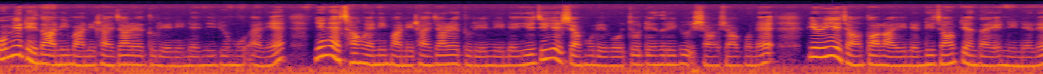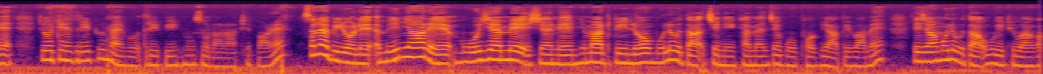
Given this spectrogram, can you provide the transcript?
ကုန်းမြင့်ဒေသအနီးမှာနေထိုင်ကြတဲ့သူတွေအနေနဲ့မြေပြိုမှုအန္တရာယ်မြင့်ငယ်ချောင်းငယ်အနီးမှာနေထိုင်ကြတဲ့သူတွေအနေနဲ့ရေကြီးရေရှာမှုတွေကိုကြိုတင်သတိပြုရှောင်ရှားဖို့နဲ့ပြည်ရင်းရေချောင်းသွားလာရေးနဲ့လေချောင်းပြန်တန်ရေးအနေနဲ့လည်းကြိုတင်သတိပြုနိုင်ဖို့သတိပေးနှိုးဆော်လာတာဖြစ်ပါတယ်ဆက်လက်ပြီးတော့လည်းအမေးများတဲ့မိုးရက်မဲ့ရန်နဲ့မြန်မာတပီလုံးမိုးလေဝသအခြေအနေခံမှန်းချက်ကိုဖော်ပြပေးပါမယ်လေချောင်းမိုးလေဝသဥဝေဖြူဟာက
